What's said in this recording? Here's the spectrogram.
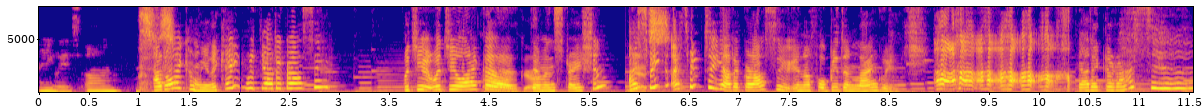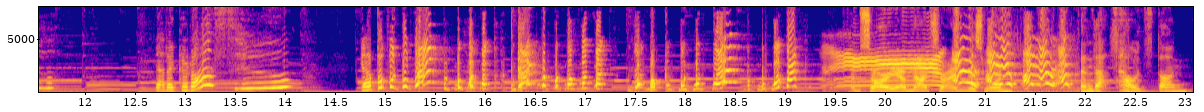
Anyways, um, How do I communicate with Yadagrasu? Would you Would you like a Oh, demonstration? I speak I speak to Yadagrasu in a forbidden language. Yadagrasu. I'm sorry, I'm not trying this one. And that's how it's done.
